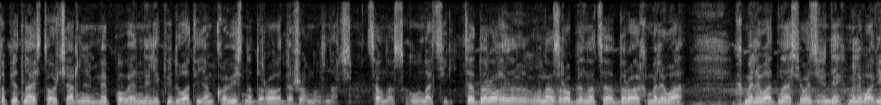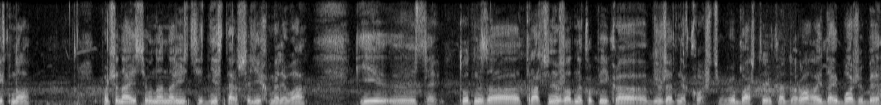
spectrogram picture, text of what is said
до 15 червня ми повинні ліквідувати ямковість на дорогу державного значення. Це у нас головна ціль. Ця дорога е, вона зроблена, це дорога Хмелева. Хмелева на сьогодні Хмелева вікно. Починається вона на річці Дністер в селі Хмелева. І це, тут не затрачена жодна копійка бюджетних коштів. Ви бачите, яка дорога, і дай Боже, би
